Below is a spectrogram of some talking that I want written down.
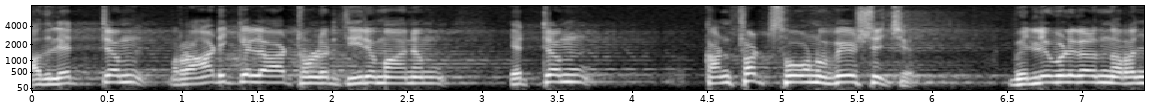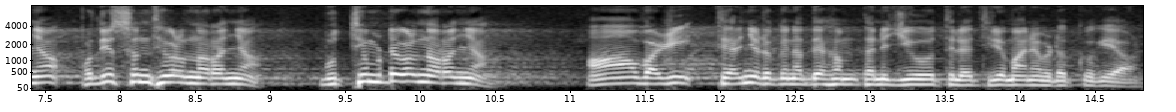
അതിലേറ്റവും റാഡിക്കലായിട്ടുള്ളൊരു തീരുമാനം ഏറ്റവും കംഫർട്ട് സോൺ ഉപേക്ഷിച്ച് വെല്ലുവിളികൾ നിറഞ്ഞ പ്രതിസന്ധികൾ നിറഞ്ഞ ബുദ്ധിമുട്ടുകൾ നിറഞ്ഞ ആ വഴി തിരഞ്ഞെടുക്കുന്ന അദ്ദേഹം തന്റെ ജീവിതത്തിൽ തീരുമാനമെടുക്കുകയാണ്.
